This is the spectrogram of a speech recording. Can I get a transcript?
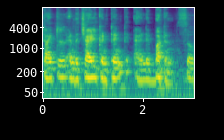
title and the child content and a button. So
